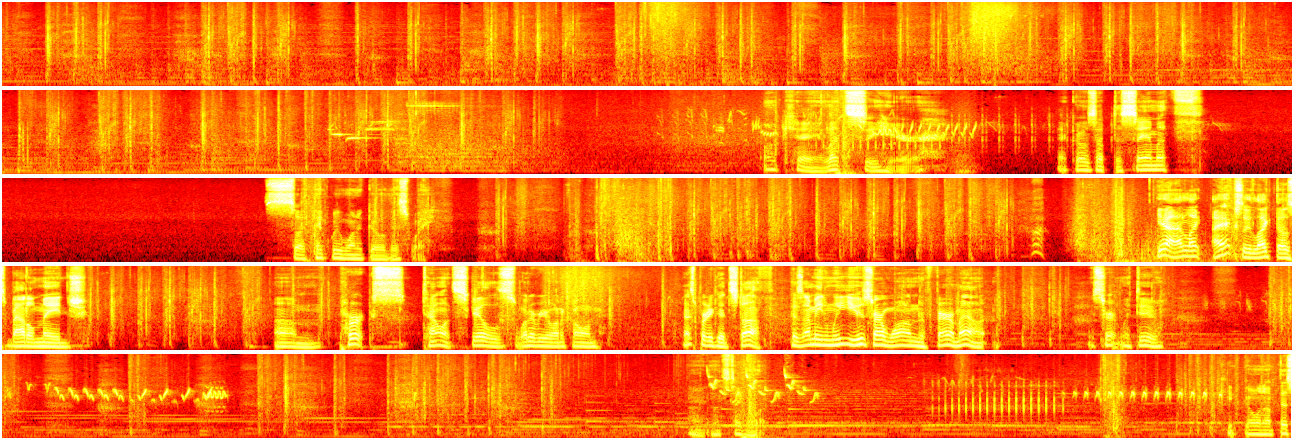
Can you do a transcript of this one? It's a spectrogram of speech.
Okay, let's see here. That goes up to Samoth. So I think we want to go this way. Yeah, I like I actually like those battle mage um, perks, talents, skills, whatever you want to call them. That's pretty good stuff. Because, I mean, we use our wand a fair amount. We certainly do.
